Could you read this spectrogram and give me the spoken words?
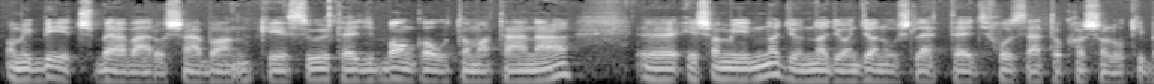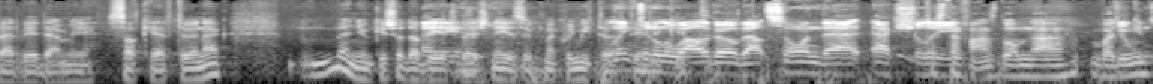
ami Bécs belvárosában készült egy bankautomatánál, és ami nagyon-nagyon gyanús lett egy hozzátok hasonló kibervédelmi szakértőnek. Menjünk is oda Bécsbe, és nézzük meg, hogy mi történik itt. Stefans Domnál vagyunk,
